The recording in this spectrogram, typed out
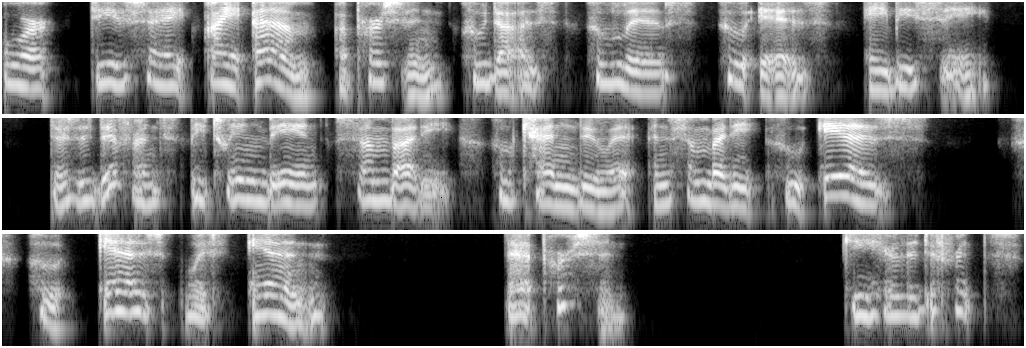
Or do you say, I am a person who does, who lives, who is ABC. There's a difference between being somebody who can do it and somebody who is, who is within that person. Can you hear the difference?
